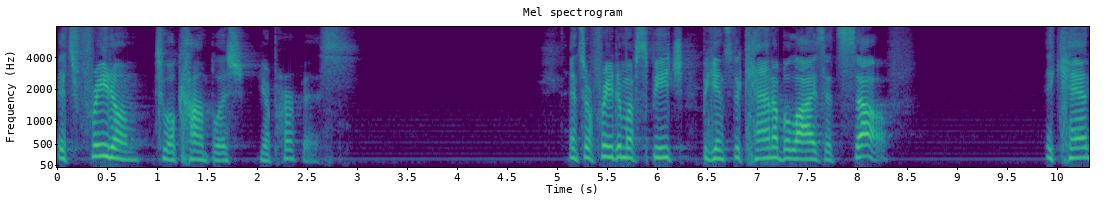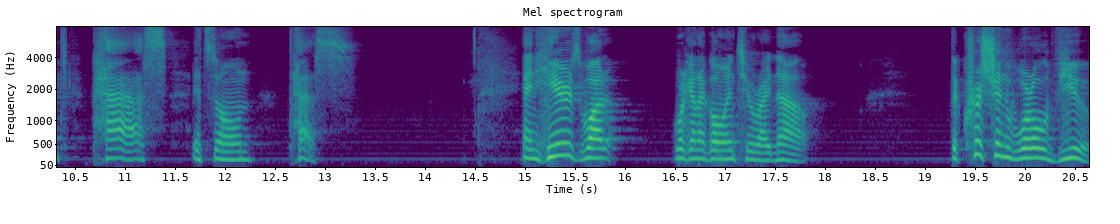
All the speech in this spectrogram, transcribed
it's freedom to accomplish your purpose. And so freedom of speech begins to cannibalize itself. It can't pass its own tests. And here's what we're going to go into right now the Christian worldview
